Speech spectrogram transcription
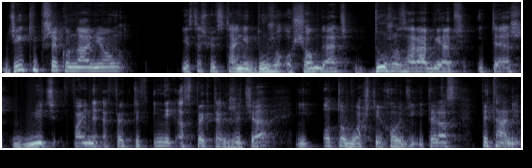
dzięki przekonaniom jesteśmy w stanie dużo osiągać, dużo zarabiać i też mieć fajne efekty w innych aspektach życia i o to właśnie chodzi. I teraz pytanie,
